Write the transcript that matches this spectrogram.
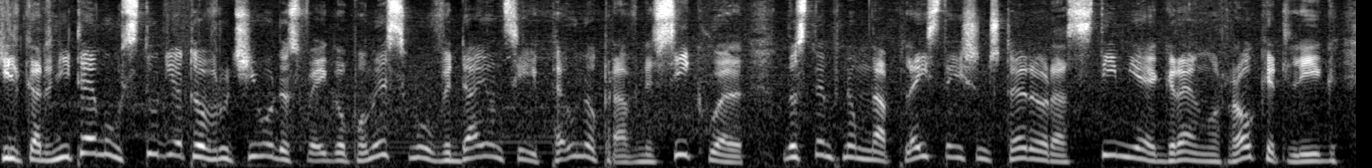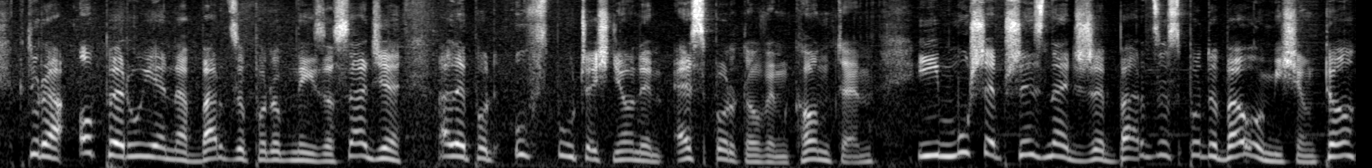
Kilka dni temu studio to wróciło do swojego pomysłu, wydając jej pełnoprawny sequel, dostępną na PlayStation 4 oraz Steamie grę Rocket League, która operuje na bardzo podobnej zasadzie, ale pod uwspółcześnionym e-sportowym kątem. I muszę przyznać, że bardzo spodobało mi się to,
